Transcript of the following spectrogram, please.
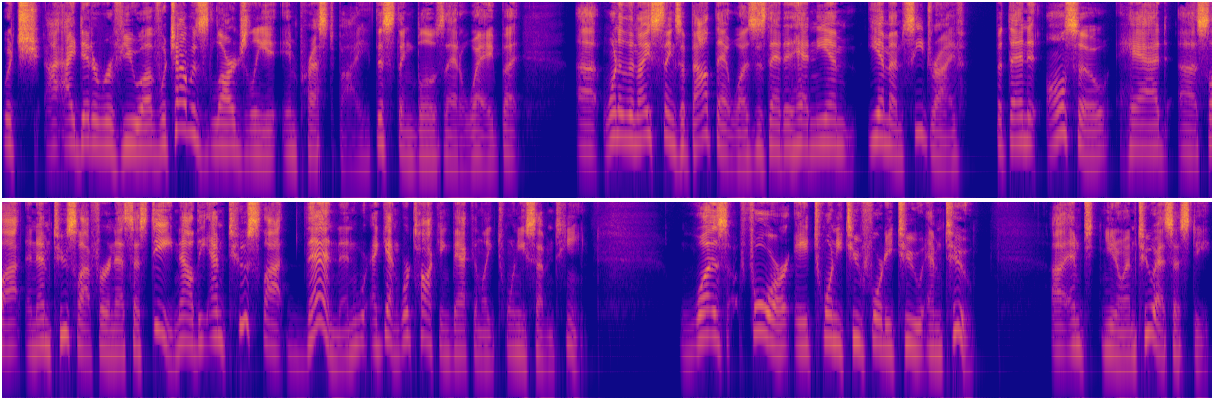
which I, I did a review of, which I was largely impressed by. This thing blows that away, but uh, one of the nice things about that was is that it had an EM, eMMC drive, but then it also had a slot, an M2 slot for an SSD. Now the M2 slot then, and again, we're talking back in like 2017, was for a 2242 M2, uh, M, you know, M2 SSD.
